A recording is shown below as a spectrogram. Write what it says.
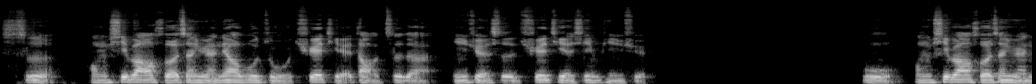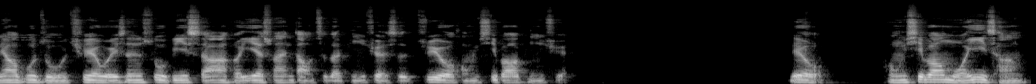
四、红细胞合成原料不足、缺铁导致的贫血是缺铁性贫血。五、红细胞合成原料不足、缺维生素 B 十二和叶酸导致的贫血是巨幼红细胞贫血。六、红细胞膜异常。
